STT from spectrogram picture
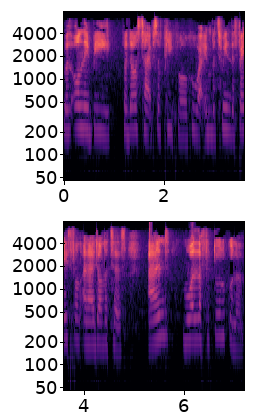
will only be for those types of people who are in between the faithful and idolaters, and muwallafatul qulub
